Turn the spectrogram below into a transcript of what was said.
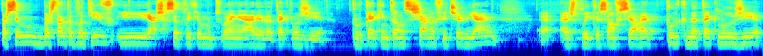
pareceu-me bastante apelativo e acho que se aplica muito bem à área da tecnologia. Porque é que então se chama Future Behind? A- explicação oficial é porque na tecnologia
